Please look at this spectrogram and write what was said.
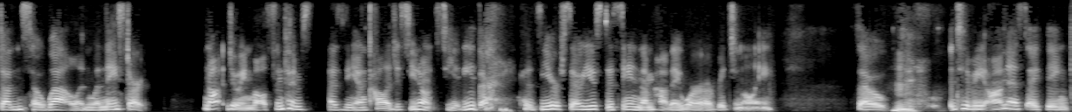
done so well and when they start not doing well sometimes as the oncologist you don't see it either because you're so used to seeing them how they were originally. So mm. to be honest i think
